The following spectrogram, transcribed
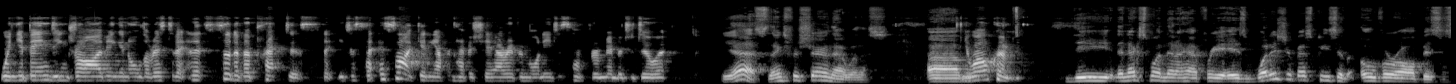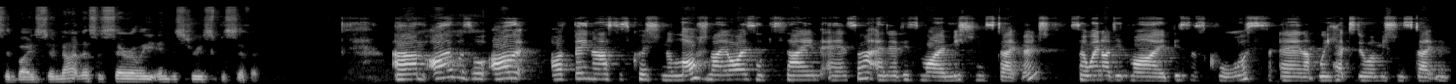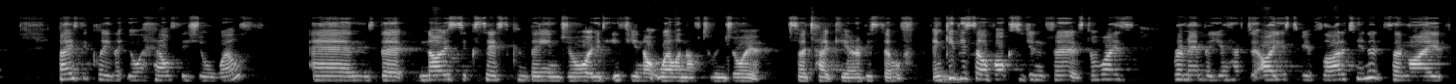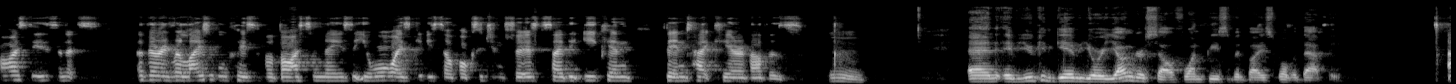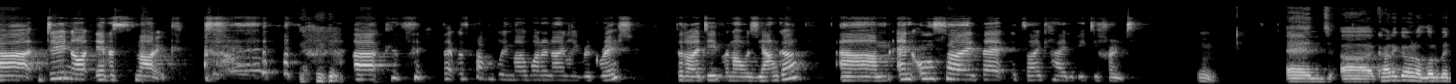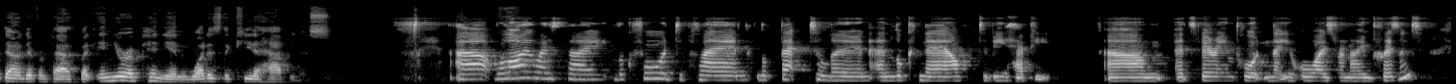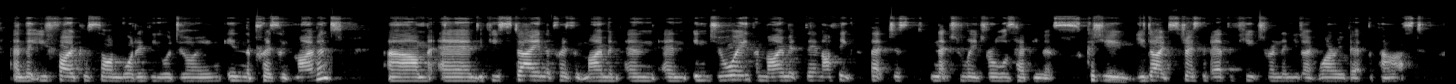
when you're bending, driving, and all the rest of it. And it's sort of a practice that you just, it's like getting up and have a shower every morning. You just have to remember to do it. Yes. Thanks for sharing that with us. Um, You're welcome. The the next one that I have for you is what is your best piece of overall business advice? So not necessarily industry specific. Um, I was I, I've been asked this question a lot, and I always have the same answer, and it is my mission statement. So when I did my business course, and we had to do a mission statement, basically that your health is your wealth, and that no success can be enjoyed if you're not well enough to enjoy it. So take care of yourself and give yourself oxygen first. Always remember you have to. I used to be a flight attendant, so my advice is, and it's a very relatable piece of advice to me, is that you always give yourself oxygen first so that you can then take care of others. Mm. And if you could give your younger self one piece of advice, what would that be? Uh, do not ever smoke. because uh, that was probably my one and only regret that I did when I was younger. Um, and also that it's okay to be different. Mm. And uh, kind of going a little bit down a different path, but in your opinion, what is the key to happiness? Uh, well, I always say look forward to plan, look back to learn, and look now to be happy. Um, it's very important that you always remain present and that you focus on whatever you're doing in the present moment. Um, and if you stay in the present moment and, and enjoy the moment, then I think that just naturally draws happiness because you, you don't stress about the future and then you don't worry about the past.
